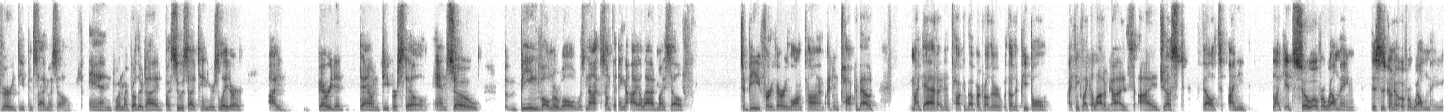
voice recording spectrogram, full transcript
very deep inside myself. And when my brother died by suicide 10 years later, I buried it down deeper still. And so being vulnerable was not something I allowed myself to be for a very long time. I didn't talk about my dad, I didn't talk about my brother with other people. I think, like a lot of guys, I just felt I need, like, it's so overwhelming. This is going to overwhelm me,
